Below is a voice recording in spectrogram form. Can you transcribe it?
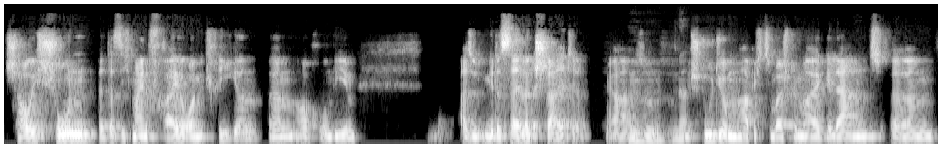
schaue ich schon, dass ich meine Freiräume kriege, ähm, auch irgendwie, also mir das selber gestalte. Ja, also mhm, ja. im Studium habe ich zum Beispiel mal gelernt, ähm,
